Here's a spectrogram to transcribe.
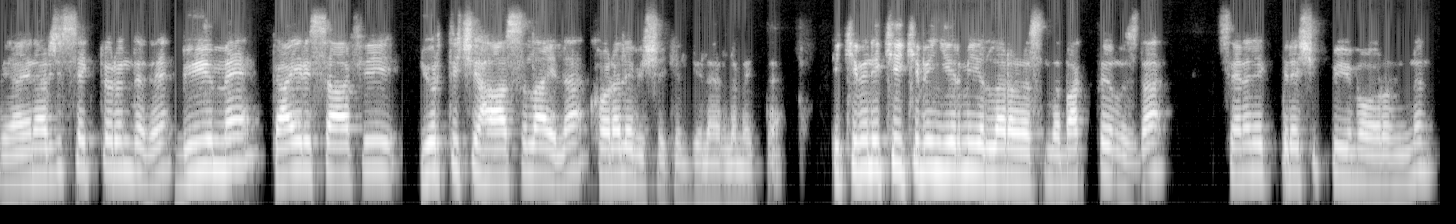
veya enerji sektöründe de büyüme gayri safi yurt içi hasılayla korele bir şekilde ilerlemekte. 2002-2020 yıllar arasında baktığımızda senelik bileşik büyüme oranının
